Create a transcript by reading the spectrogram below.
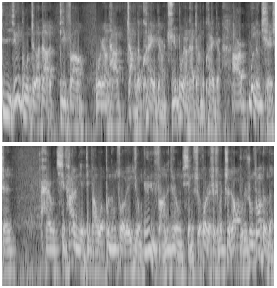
已经骨折的地方，我让它长得快一点，局部让它长得快一点，而不能全身。还有其他的那些地方，我不能作为一种预防的这种形式，或者是什么治疗骨质疏松等等，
